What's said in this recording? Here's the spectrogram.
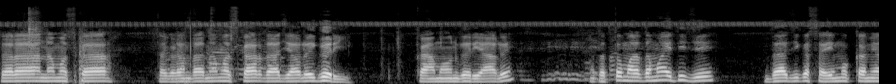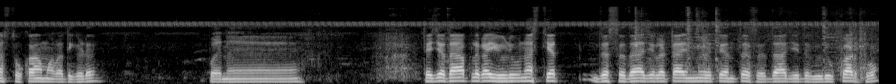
चला नमस्कार. सगळ्यांना नमस्कार. दाजी आलोय घरी. कामावून घरी आलोय. आता तुम्हाला तर माहितीच आहे दाजी कसा आहे मुक्कामी असतो कामाला तिकडं. पण त्याच्यात आपलं काही व्हिडिओ नसतात जसं दाजीला टाईम मिळते आणि तसं दाजी व्हिडिओ काढतो.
